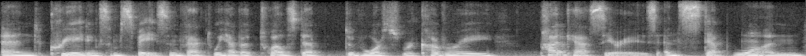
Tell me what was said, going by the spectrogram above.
and creating some space. In fact, we have a 12 step divorce recovery podcast series, and step one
